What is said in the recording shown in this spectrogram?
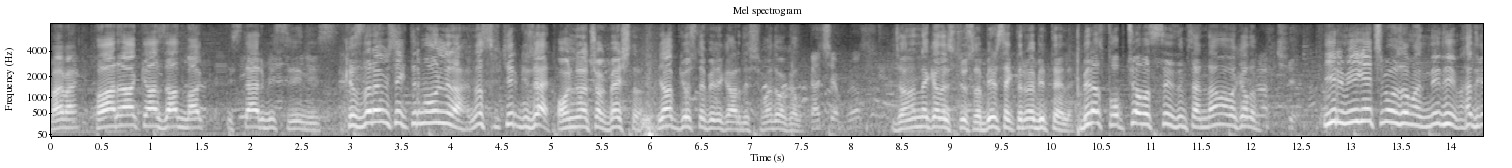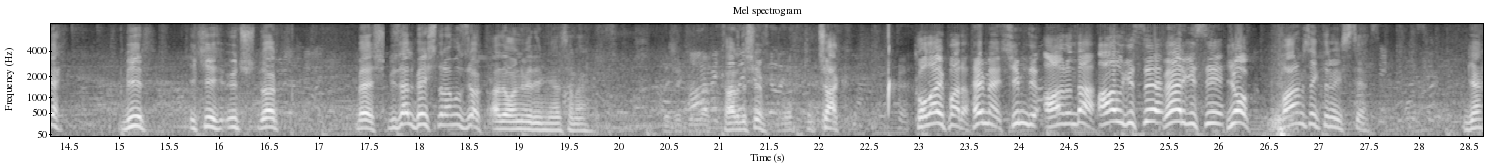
Bay bay. Para kazanmak ister misiniz? Kızlara bir sektirme 10 lira. Nasıl fikir? Güzel. 10 lira çok 5 lira. Yap Göztepe'li kardeşim hadi bakalım. Kaç yapıyoruz? Canın ne kadar istiyorsa bir sektirme 1 TL. Biraz topçu havası sezdim sende ama bakalım. 20'yi geçme o zaman ne diyeyim hadi gel. 1, 2, 3, 4, 5. Güzel 5 liramız yok. Hadi 10 vereyim ya sana. Abi, Kardeşim çak. Kolay para. Hemen şimdi anında algısı, vergisi yok. Var mı sektirmek isteyen? Gel.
